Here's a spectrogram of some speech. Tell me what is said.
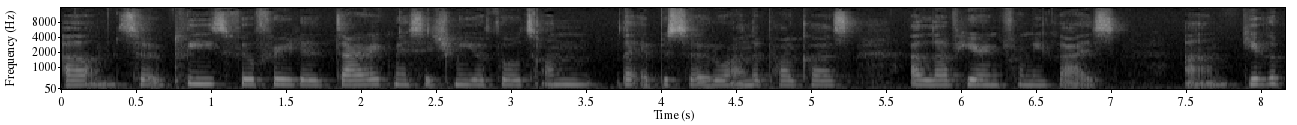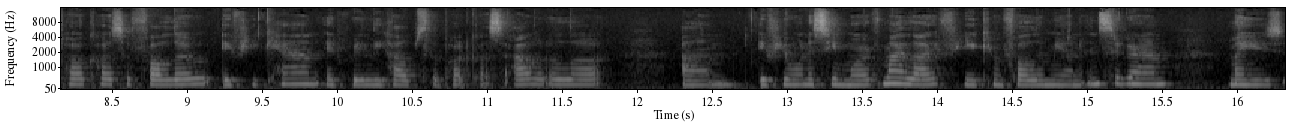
Um, so please feel free to direct message me your thoughts on the episode or on the podcast. I love hearing from you guys. Um, give the podcast a follow if you can. It really helps the podcast out a lot. Um, if you want to see more of my life, you can follow me on Instagram. My use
